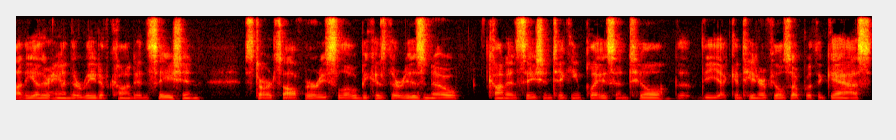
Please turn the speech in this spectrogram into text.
On the other hand, the rate of condensation starts off very slow because there is no condensation taking place until the, the uh, container fills up with the gas,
